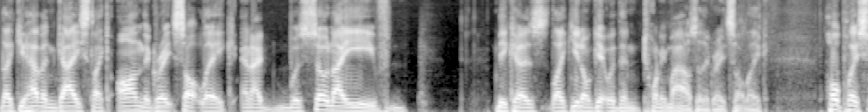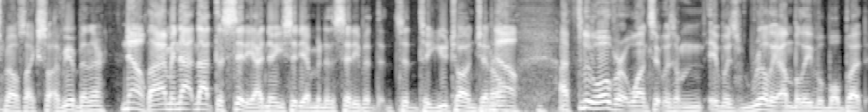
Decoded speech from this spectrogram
like you have in Geist, like on the Great Salt Lake. And I was so naive because like you don't get within 20 miles of the Great Salt Lake. Whole place smells like salt. Have you ever been there? No. I mean, not not the city. I know you said you haven't been to the city, but to, to Utah in general. No. I flew over it once. It was um, it was really unbelievable, but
